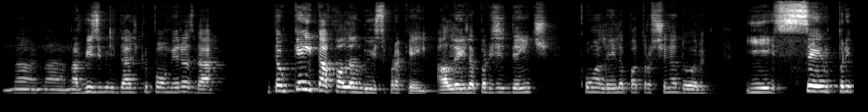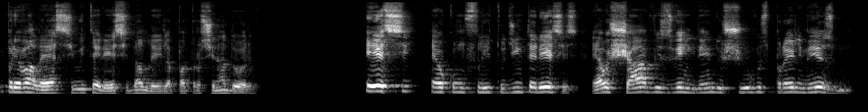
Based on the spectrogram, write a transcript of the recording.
na, na, na visibilidade que o Palmeiras dá. Então, quem está falando isso para quem? A Leila presidente com a Leila patrocinadora. E sempre prevalece o interesse da Leila patrocinadora. Esse é o conflito de interesses. É o Chaves vendendo churros para ele mesmo.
